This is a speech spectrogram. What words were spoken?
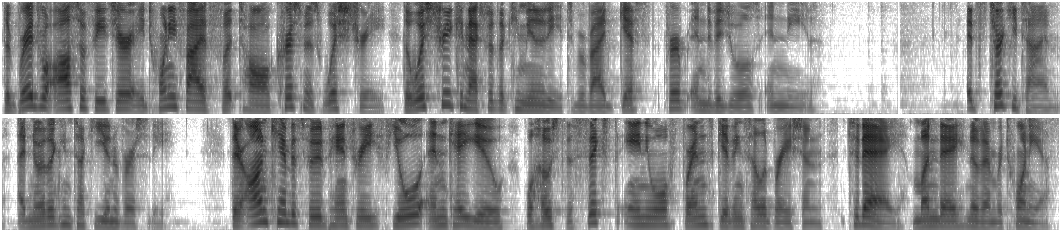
The bridge will also feature a 25 foot tall Christmas wish tree. The wish tree connects with the community to provide gifts for individuals in need. It's turkey time at Northern Kentucky University. Their on campus food pantry, Fuel NKU, will host the sixth annual Friendsgiving celebration today, Monday, November 20th.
